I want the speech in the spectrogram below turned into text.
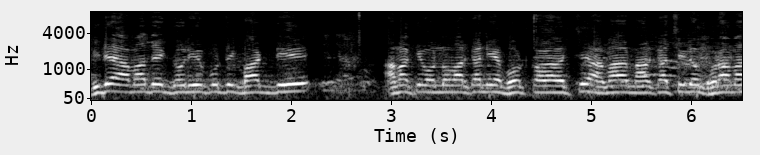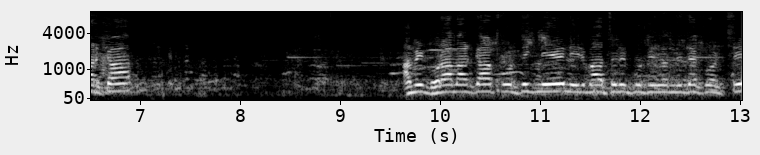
বিদায় আমাদের দলীয় প্রতীক বাদ দিয়ে আমাকে অন্য মার্কা নিয়ে ভোট করা হচ্ছে। আমার মার্কা ছিল ঘোড়া মার্কা। আমি ঘোড়া মার্কা প্রতীক নিয়ে নির্বাচনী প্রতিদ্বন্দ্বিতা করছি।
